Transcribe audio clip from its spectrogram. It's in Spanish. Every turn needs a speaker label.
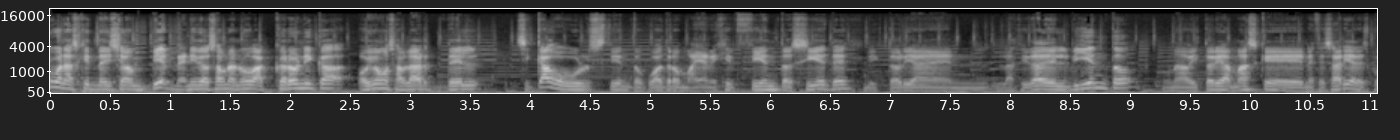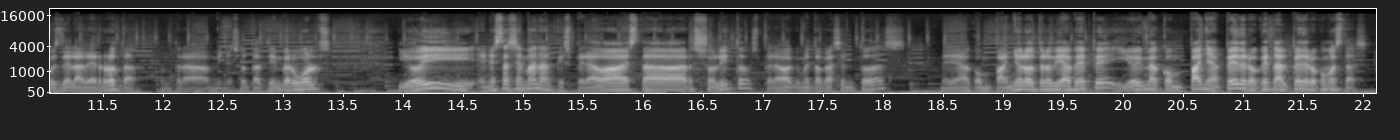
Speaker 1: Muy buenas Hit Nation, bienvenidos a una nueva crónica. Hoy vamos a hablar del Chicago Bulls 104, Miami Heat 107, victoria en la ciudad del viento, una victoria más que necesaria después de la derrota contra Minnesota Timberwolves. Y hoy, en esta semana, que esperaba estar solito, esperaba que me tocasen todas, me acompañó el otro día Pepe y hoy me acompaña Pedro. ¿Qué tal, Pedro? ¿Cómo estás?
